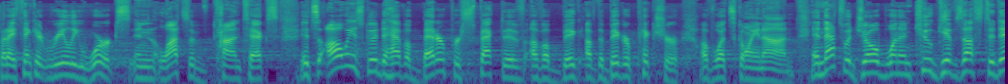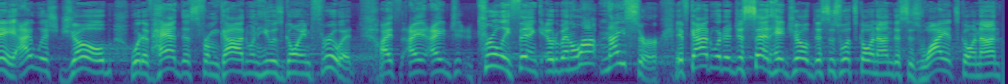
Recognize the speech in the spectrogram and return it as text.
but I think it really works in lots of contexts. It's always good to have a better perspective of, a big, of the bigger picture of what's going on. And that's what Job 1 and 2 gives us today. I wish Job would have had this from God when he was going through it. I, I, I truly think it would have been a lot nicer if God would have just said, hey, Job, this is what's going on, this is why it's it's going on,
